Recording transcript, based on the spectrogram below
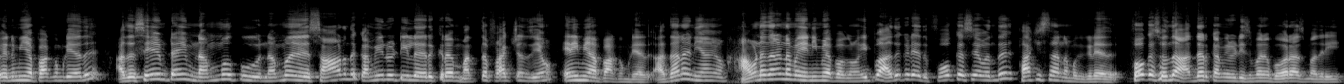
எனிமியா பார்க்க முடியாது. அட் த சேம் டைம் நம்ம கு- நம்ம சார்ந்த கம்யூனிட்டியில இருக்கிற மற்ற ஃபேக்ஷன்ஸையும் எனிமையாக பார்க்க முடியாது. அதானே நியாயம்? அவனை தானே நம்ம எனிமையாக பார்க்கணும். இப்போ அது கிடையாது. ஃபோக்கஸே வந்து பாகிஸ்தான் நமக்கு கிடையாது. ஃபோக்கஸ் வந்து அதர் கம்யூனிட்டிஸ் மாதிரி போராஸ் மாதிரி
